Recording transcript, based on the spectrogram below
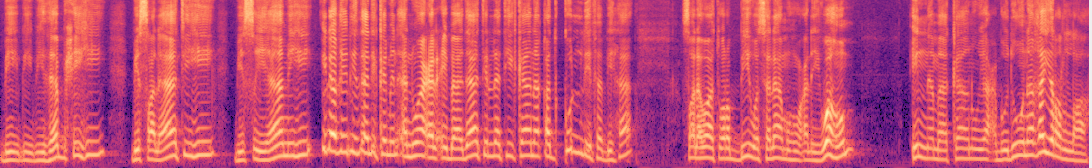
بذبحه بصلاته بصيامه إلى غير ذلك من أنواع العبادات التي كان قد كلف بها صلوات ربي وسلامه عليه. وهم إنما كانوا يعبدون غير الله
